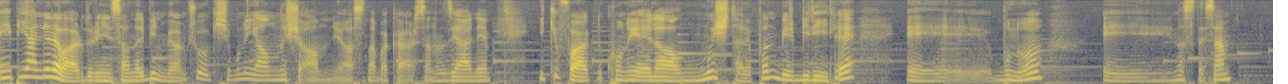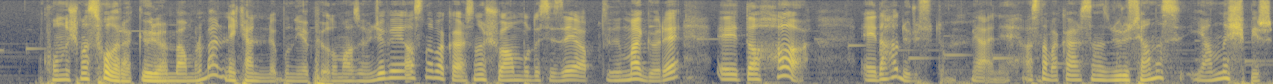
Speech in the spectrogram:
E, bir yerlere vardır insanları bilmiyorum. Çoğu kişi bunu yanlış anlıyor aslına bakarsanız. Yani iki farklı konuyu ele almış tarafın birbiriyle e, bunu e, nasıl desem konuşması olarak görüyorum ben bunu. Ben de kendimle bunu yapıyordum az önce ve aslına bakarsanız şu an burada size yaptığıma göre e, daha e, daha dürüstüm. Yani aslına bakarsanız dürüst yalnız yanlış bir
